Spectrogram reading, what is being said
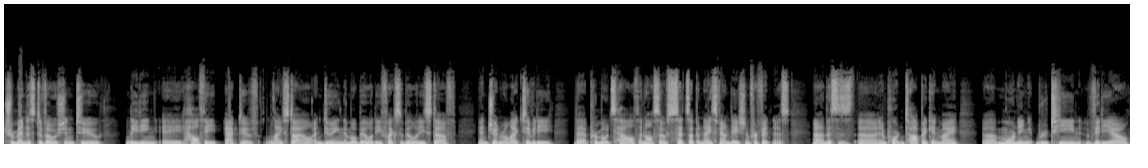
tremendous devotion to leading a healthy, active lifestyle and doing the mobility, flexibility stuff and general activity that promotes health and also sets up a nice foundation for fitness. Uh, this is uh, an important topic in my uh, morning routine video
